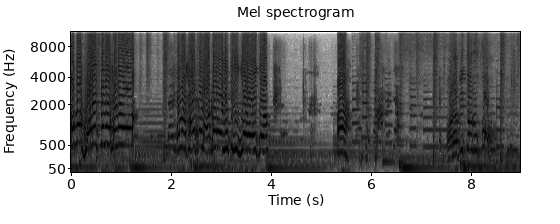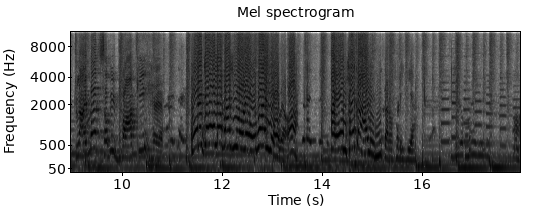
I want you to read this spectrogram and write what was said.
તમે ઘોડે જ પેલા ચડાવો એમાં સાયકલ હકાવો નીકળી ગયા હોય તો આ और अभी तो रुको क्लाइमैक्स अभी बाकी है ઘોડે ચાલો બાજુ હવે ઉભા રહ્યો હવે આ આ એમ સાયકલ હાલી નીકળો પડી ગયા. હા.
